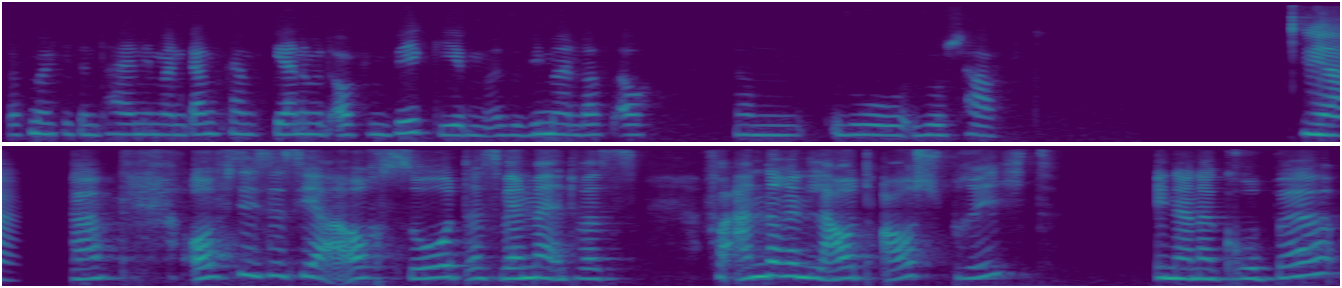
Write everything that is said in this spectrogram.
das möchte ich den Teilnehmern ganz, ganz gerne mit auf den Weg geben, also wie man das auch ähm, so, so schafft. Ja, oft ist es ja auch so, dass wenn man etwas vor anderen laut ausspricht in einer Gruppe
